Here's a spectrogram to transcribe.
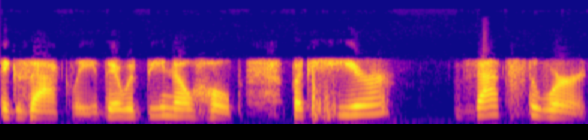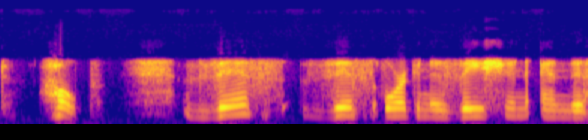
Exactly. There would be no hope. But here, that's the word, hope. This this organization and this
